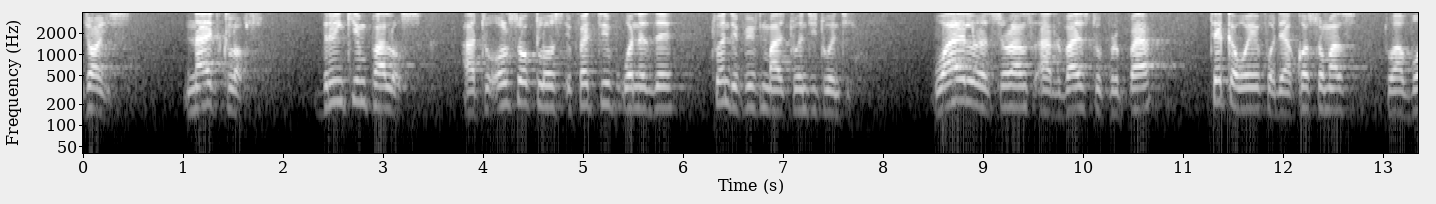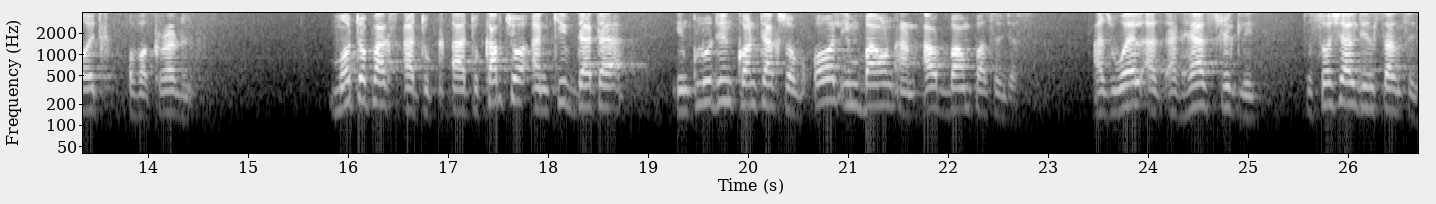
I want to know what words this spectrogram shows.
joints, nightclubs, drinking parlors are to also close effective Wednesday, 25th March 2020, while restaurants are advised to prepare takeaway for their customers to avoid overcrowding. Motor parks are to, are to capture and keep data including contacts of all inbound and outbound passengers, as well as adhere strictly to social distancing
